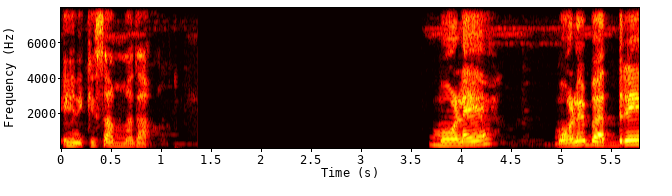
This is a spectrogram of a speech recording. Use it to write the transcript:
എനിക്ക് സമ്മത. മോളെ മോളെ ഭദ്രേ.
